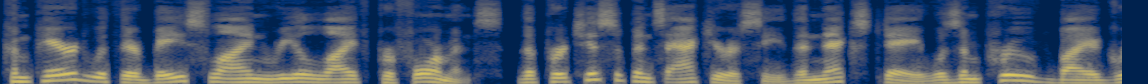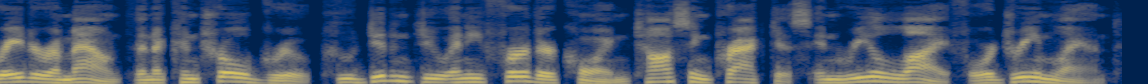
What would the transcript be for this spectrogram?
Compared with their baseline real life performance, the participants' accuracy the next day was improved by a greater amount than a control group who didn't do any further coin tossing practice in real life or dreamland.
